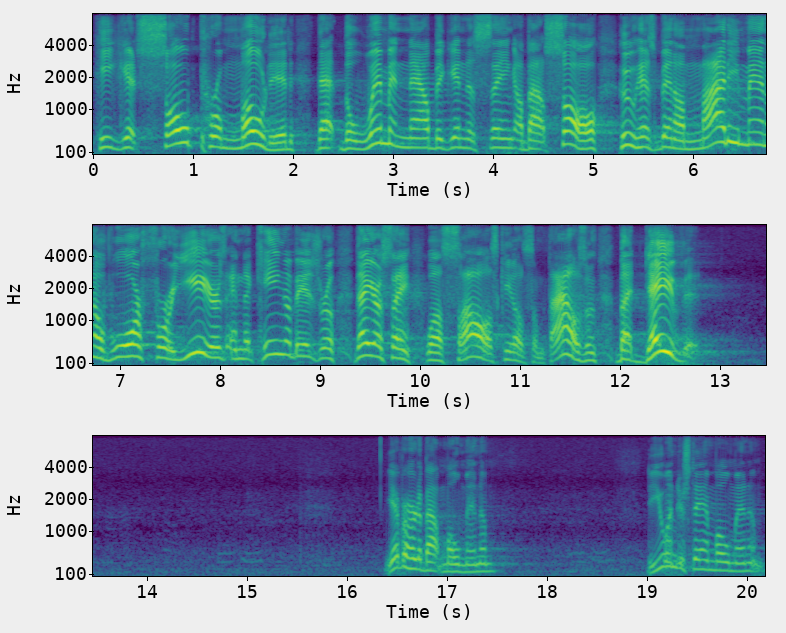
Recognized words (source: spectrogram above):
he gets so promoted that the women now begin to sing about Saul, who has been a mighty man of war for years, and the king of Israel. They are saying, Well, Saul's killed some thousands, but David. You ever heard about momentum? Do you understand momentum?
